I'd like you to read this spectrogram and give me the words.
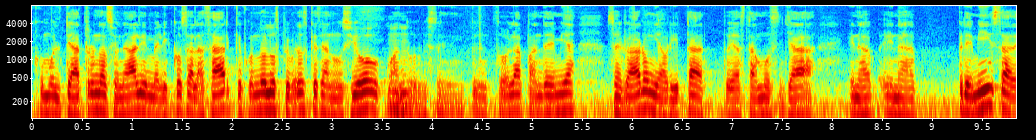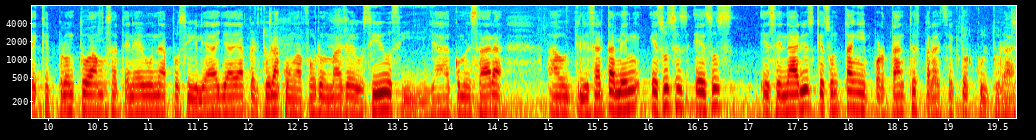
como el Teatro Nacional y Melico Salazar, que fue uno de los primeros que se anunció cuando se empezó la pandemia, cerraron y ahorita todavía estamos ya en la, premisa de que pronto vamos a tener una posibilidad ya de apertura con aforos más reducidos y ya comenzar a, a utilizar también esos, esos escenarios que son tan importantes para el sector cultural.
